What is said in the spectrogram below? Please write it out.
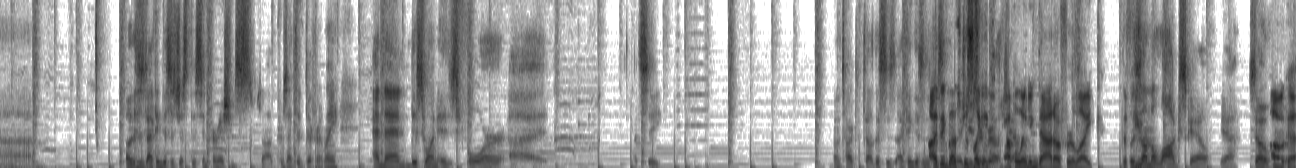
Um, oh, this is. I think this is just this information's uh, presented differently. And then this one is for uh, let's see. Oh it's hard to tell. This is i think this is I think that's just like growth, yeah. extrapolating data for like the this is on the log scale yeah. So oh, okay.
